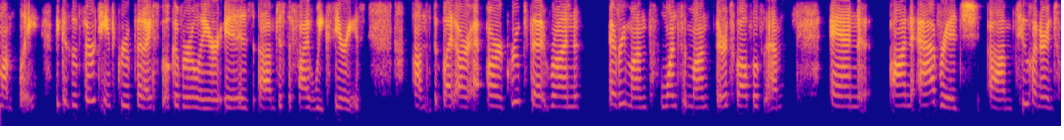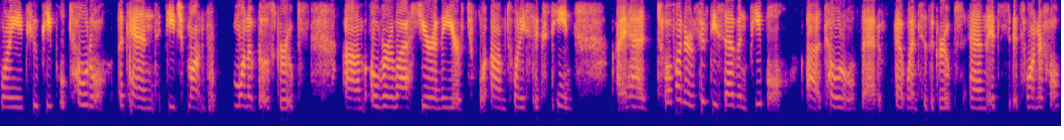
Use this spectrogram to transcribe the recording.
monthly because the 13th group that I spoke of earlier is um, just a five week series. Um, but our our groups that run every month, once a month, there are 12 of them, and on average, um, 222 people total attend each month one of those groups. Um, over last year, in the year of um, 2016, I had 1,257 people uh, total that that went to the groups, and it's it's wonderful.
